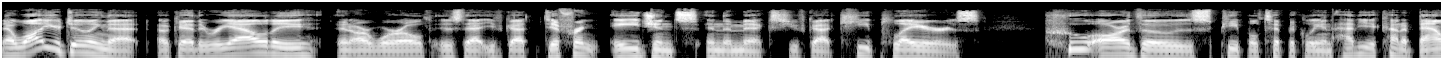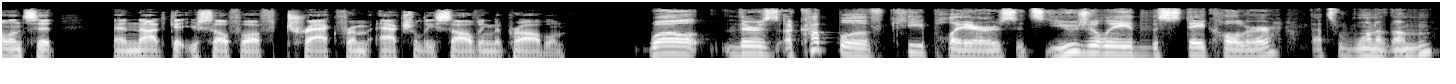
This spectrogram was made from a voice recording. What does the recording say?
Now, while you're doing that, okay, the reality in our world is that you've got different agents in the mix. You've got key players. Who are those people typically, and how do you kind of balance it and not get yourself off track from actually solving the problem? Well, there's a couple of key players. It's usually the stakeholder, that's one of them.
